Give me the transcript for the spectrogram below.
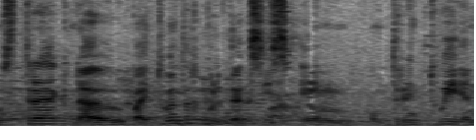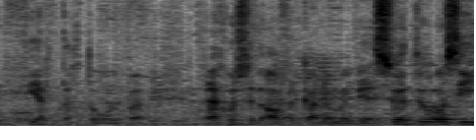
Ons trek nou by 20 produksies en omtrent 42 dorpe reg oor Suid-Afrika nou mee. So toe ons die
